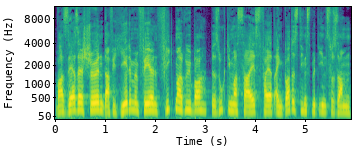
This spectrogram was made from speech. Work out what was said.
War sehr, sehr schön, darf ich jedem empfehlen. Fliegt mal rüber, besucht die Maasais, feiert einen Gottesdienst mit ihnen zusammen.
